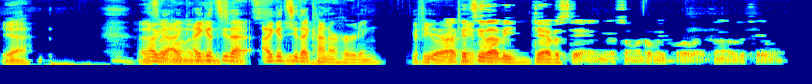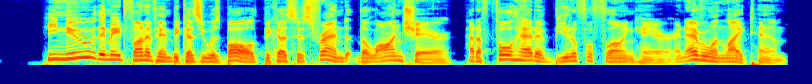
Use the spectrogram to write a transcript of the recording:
Yeah. That's okay, like I, I could see that. I could see that kind of hurting if you were. yeah, a I could see table. that be devastating if someone told me four legs when I was a table. He knew they made fun of him because he was bald, because his friend, the lawn chair, had a full head of beautiful flowing hair, and everyone liked him.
